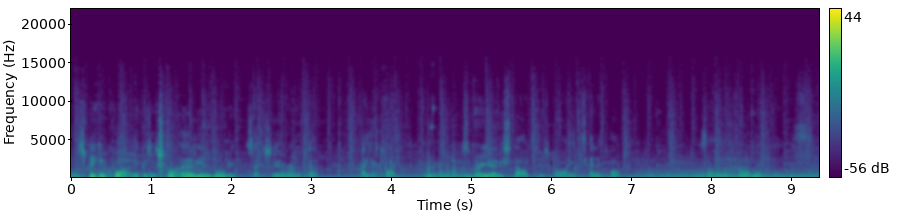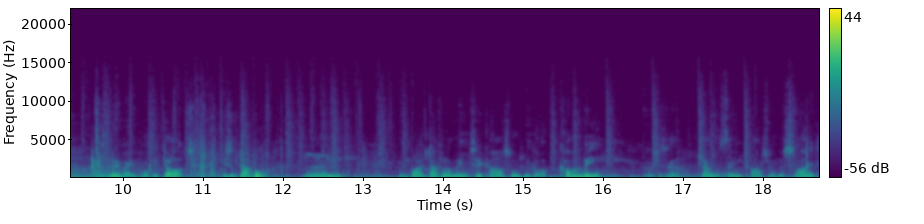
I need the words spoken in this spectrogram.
I'm speaking quietly because it's quite early in the morning. It's actually around about 8 o'clock. It's a very early start to this party, 10 o'clock. So they informed me. But anyway, what we got is a double. Um, and by a double I mean two castles. We've got a combi, which is a jungle themed castle with a slide.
